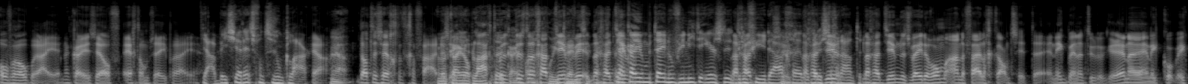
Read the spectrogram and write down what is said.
overhoop rijden. Dan kan je zelf echt om zeep rijden. Ja, een beetje de rest van het seizoen klaar. Ja, Ja. dat is echt het gevaar. dan kan je op laagte, Dus, kan je dus dan gaat Jim, weer- dan gaat Ja, Jim, kan je meteen, hoef je niet de eerste Dan drie, gaat- vier dagen dan, wat rustiger Jim, aan te dan doen. gaat Jim dus wederom aan de veilige kant zitten. En ik ben natuurlijk renner en ik, kom, ik,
